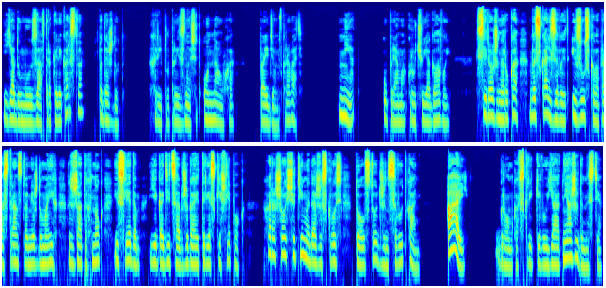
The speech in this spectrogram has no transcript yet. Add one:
Я думаю, завтрак и лекарства подождут. Хрипло произносит он на ухо. Пойдем в кровать. Нет, упрямо кручу я головой. Сережина рука выскальзывает из узкого пространства между моих сжатых ног, и следом ягодица обжигает резкий шлепок, хорошо ощутимый даже сквозь толстую джинсовую ткань. «Ай!» — громко вскрикиваю я от неожиданности.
